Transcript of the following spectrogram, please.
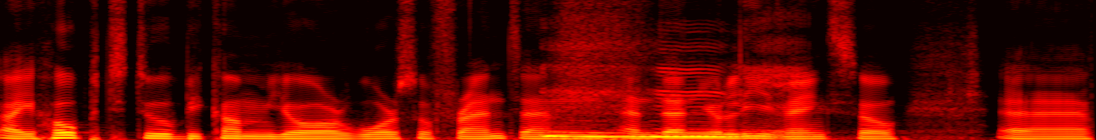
I hoped to become your Warsaw friend, and and then you're leaving, so. Uh,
